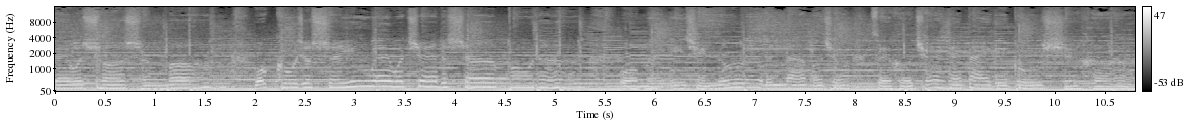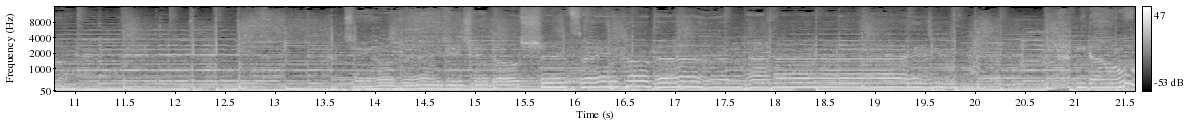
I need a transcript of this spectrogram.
对我说什么，我哭就是因为我觉得舍不得。我们一起努力了那么久，最后却还败给不适合。最后的一切都是最好的安排，但我无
